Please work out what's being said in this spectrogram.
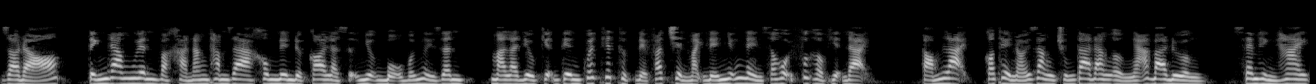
Do đó, tính đa nguyên và khả năng tham gia không nên được coi là sự nhượng bộ với người dân, mà là điều kiện tiên quyết thiết thực để phát triển mạnh đến những nền xã hội phức hợp hiện đại. Tóm lại, có thể nói rằng chúng ta đang ở ngã ba đường. Xem hình 2.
